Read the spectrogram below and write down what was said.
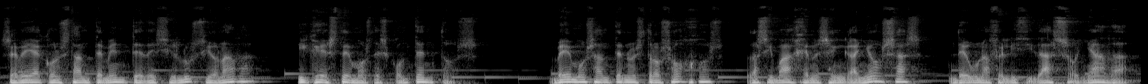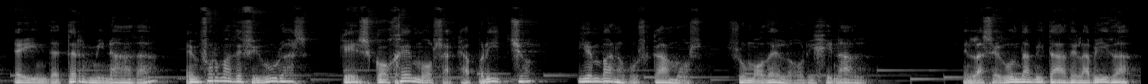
se vea constantemente desilusionada y que estemos descontentos. Vemos ante nuestros ojos las imágenes engañosas de una felicidad soñada e indeterminada en forma de figuras que escogemos a capricho y en vano buscamos su modelo original. En la segunda mitad de la vida,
